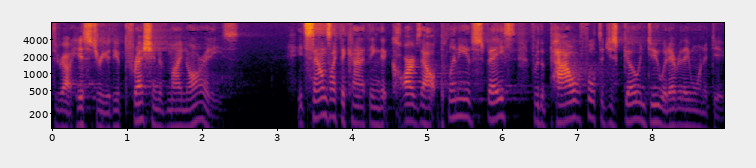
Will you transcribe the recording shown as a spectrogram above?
throughout history or the oppression of minorities. It sounds like the kind of thing that carves out plenty of space for the powerful to just go and do whatever they want to do,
